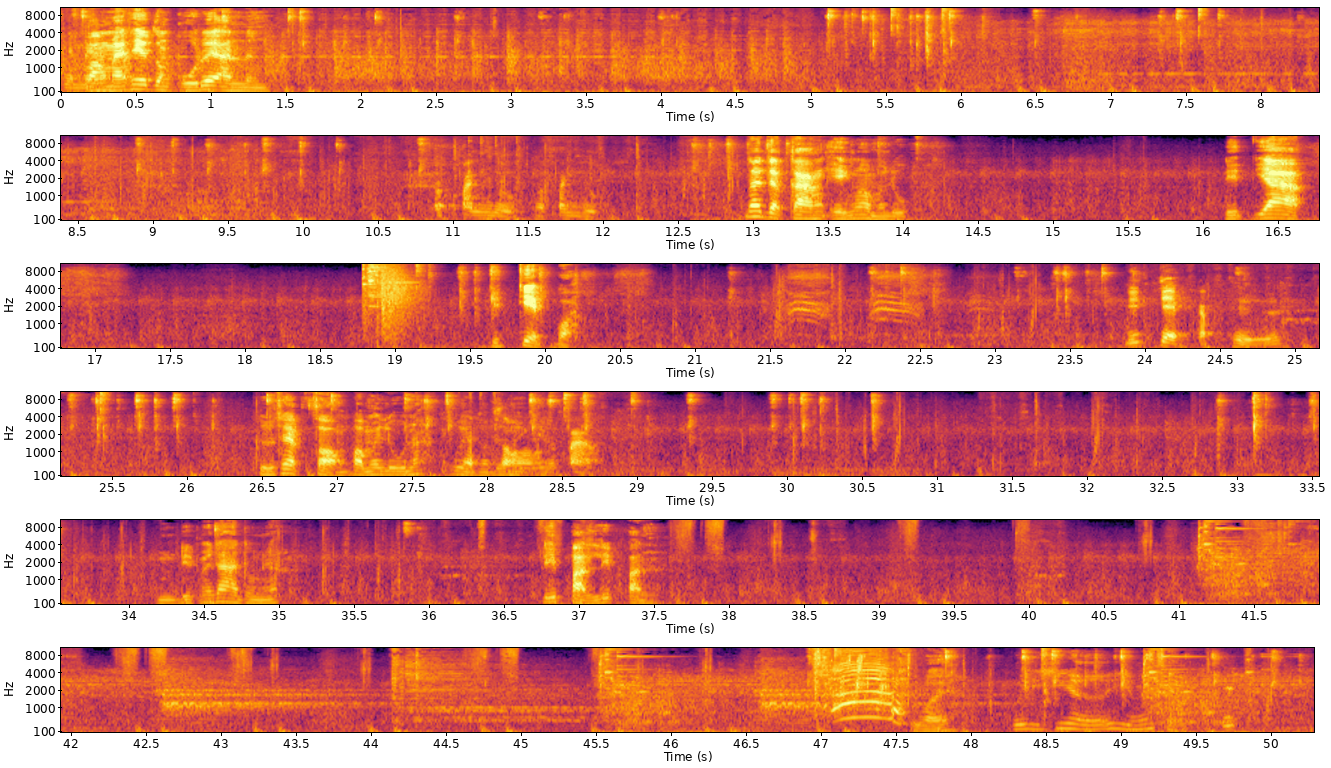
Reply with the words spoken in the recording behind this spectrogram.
ในวางแม้เทพตรงกูด้วยอันหนึ่งเขาปั้นอยู่เขาปั้นอยู่ น่าจะกลางเองว่าไม่รู้ดิดยาก ดิดเจ็บว่ะดิเจ็บกับถือถือแท็บสองเปล่าไม่รู้นะเว้แบยบมันสต้อองงไม่หรือเปล่า มันดิดไม่ได้ตรงเนี้ยรีบปั่นรีบปั่นสวย อุ้ยเฮ้ยเอ้ยยังไม่เสร็จ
